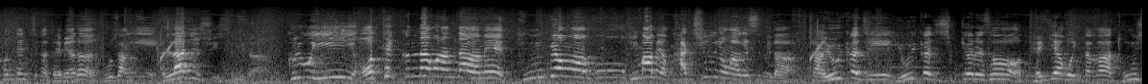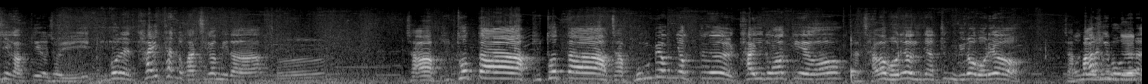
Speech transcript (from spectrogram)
컨텐츠가 되면은 보상이 달라질 수 있습니다. 그리고 이 어택 끝나고 난 다음에 궁병하고 기마병 같이 운영하겠습니다. 자 여기까지 여기까지 집결해서 대기하고 있다가 동시에 갈게요 저희. 이번엔 타이탄도 같이 갑니다. 자 붙었다 붙었다 자 본병력들 다 이동할게요 자 잡아버려 그냥 쭉 밀어버려 자 빠르게? 보면은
